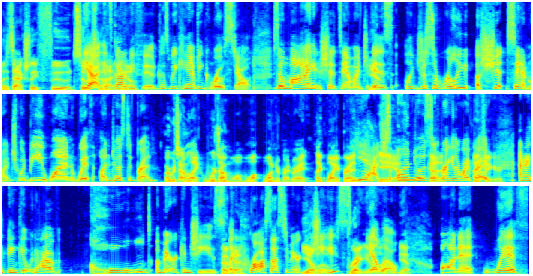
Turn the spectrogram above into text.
but it's actually food. So yeah, it's, it's got to you know, be food because we can't be grossed out. So my shit sandwich Yeah. is like just a really a shit sandwich would be one with untoasted bread. Or we're talking like we're talking Wo- Wo- Wonder Bread, right? Like white bread. Yeah, just Got untoasted regular white bread. figured. And I think it would have cold American cheese, Okay. like processed American Yellow, cheese, bright yellow. Yeah. on it with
